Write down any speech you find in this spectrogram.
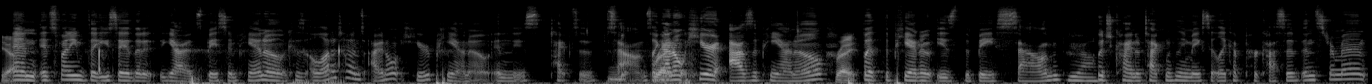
Yeah, and it's funny that you say that it, yeah it's based in piano because a lot of times i don't hear piano in these types of sounds like i don't hear it as a piano Right. but the piano is the bass sound Yeah. which kind of technically makes it like a percussive instrument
